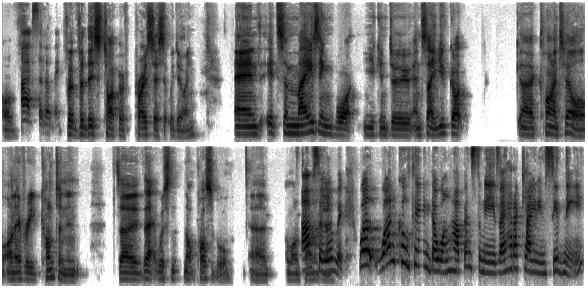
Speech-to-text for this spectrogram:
of absolutely for, for this type of process that we're doing and it's amazing what you can do and say you've got uh, clientele on every continent so that was not possible uh, a long time absolutely ago. well one cool thing that one happens to me is i had a client in sydney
